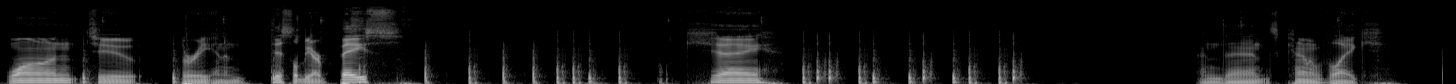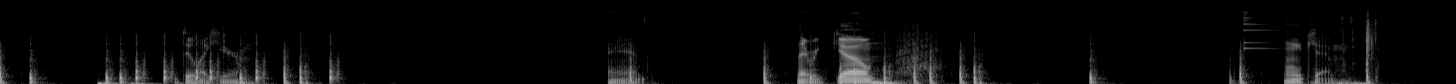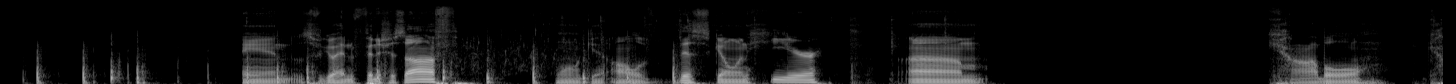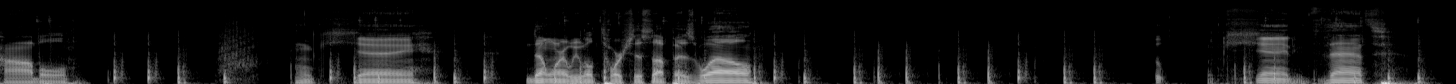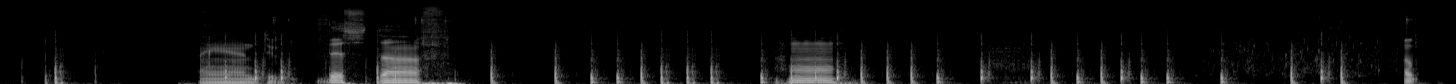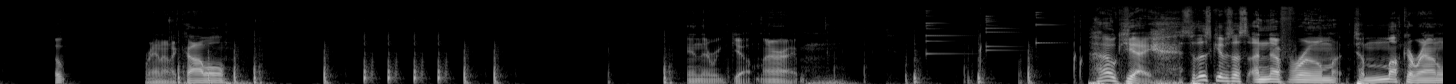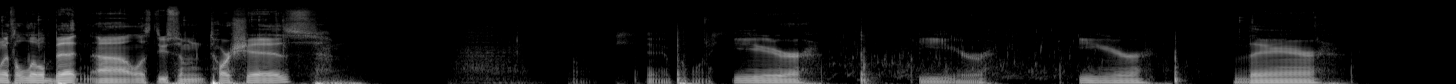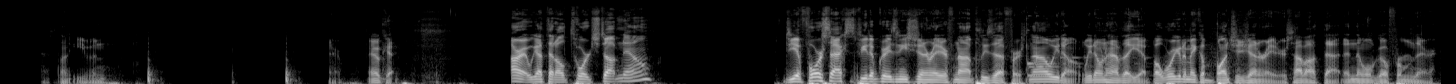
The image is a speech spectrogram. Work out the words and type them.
One, two, three, and then this will be our base. Okay. And then it's kind of like, do like here. And there we go. Okay. And let's go ahead and finish this off. We'll get all of this going here. Um, Cobble. Cobble. Okay. Don't worry, we will torch this up as well. Okay, do that. And do this stuff. Hmm. Ran out of cobble. And there we go. All right. Okay, so this gives us enough room to muck around with a little bit. Uh, let's do some torches. Okay, put one here, here, here, there. That's not even. Okay. All right, we got that all torched up now. Do you have force access speed upgrades in each generator? If not, please that first. No, we don't. We don't have that yet, but we're going to make a bunch of generators. How about that? And then we'll go from there.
